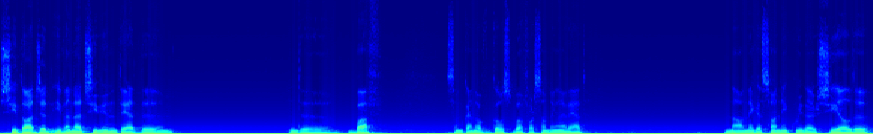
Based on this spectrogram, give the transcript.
She dodged even that she didn't have the the buff, some kind of ghost buff or something like that. Now Negasonic with her shield,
